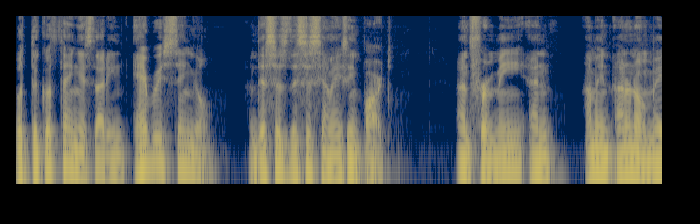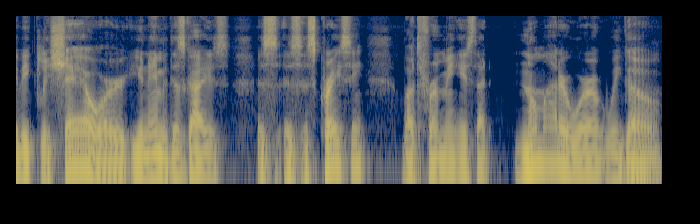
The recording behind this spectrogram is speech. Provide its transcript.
But the good thing is that in every single, and this is this is the amazing part. And for me, and I mean, I don't know, maybe cliche or you name it. This guy is is is, is crazy, but for me, is that no matter where we go,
